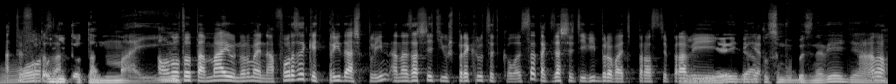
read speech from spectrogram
A to je Forza. Oni to tam mají. A ono to tam majú normálne na Forze, keď pridáš plyn a na začne ti už prekrúcať kolesa, tak začne ti vybrovať proste pravý Jejda, to som vôbec nevěděl. Áno,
